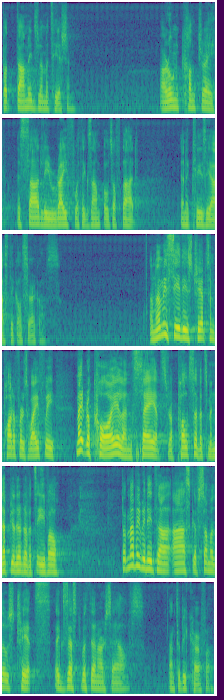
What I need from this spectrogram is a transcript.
but damage limitation. Our own country is sadly rife with examples of that in ecclesiastical circles. And when we see these traits in Potiphar's wife, we might recoil and say it's repulsive, it's manipulative, it's evil. But maybe we need to ask if some of those traits exist within ourselves and to be careful.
